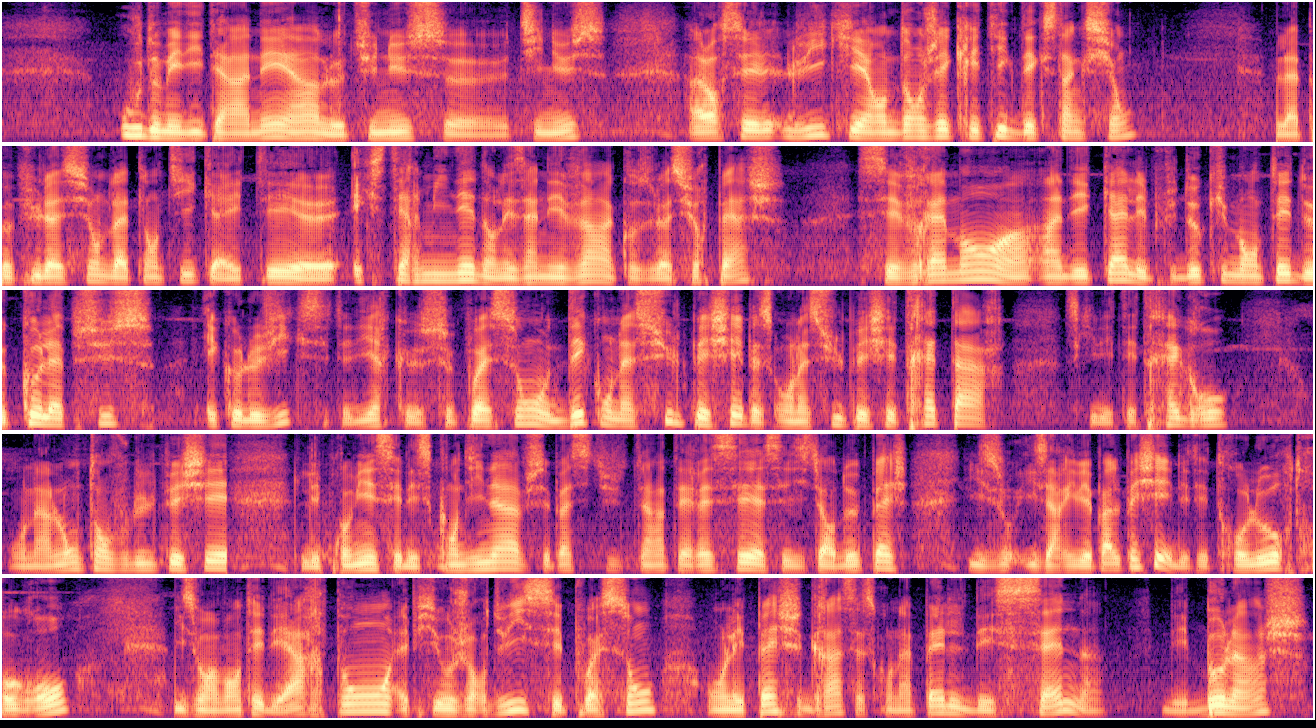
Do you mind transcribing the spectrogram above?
ou de Méditerranée, hein, le Tunus euh, tinus. Alors c'est lui qui est en danger critique d'extinction. La population de l'Atlantique a été euh, exterminée dans les années 20 à cause de la surpêche c'est vraiment un, des cas les plus documentés de collapsus écologique, c'est-à-dire que ce poisson, dès qu'on a su le pêcher, parce qu'on a su le pêcher très tard, parce qu'il était très gros, on a longtemps voulu le pêcher, Les premiers, c'est les Scandinaves. Je ne sais pas si tu t'es intéressé à ces histoires de pêche. Ils n'arrivaient pas à le pêcher. Il était trop lourd, trop gros. Ils ont inventé des harpons. Et puis aujourd'hui, ces poissons, on les pêche grâce à ce qu'on appelle des scènes, des bolinches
